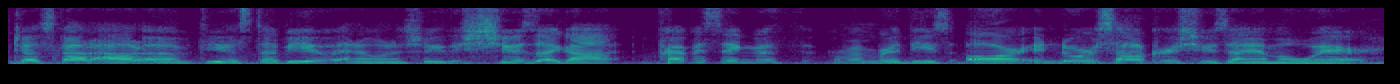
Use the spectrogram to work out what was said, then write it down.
Just got out of DSW and I wanna show you the shoes I got. Prefacing with, remember these are indoor soccer shoes, I am aware.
